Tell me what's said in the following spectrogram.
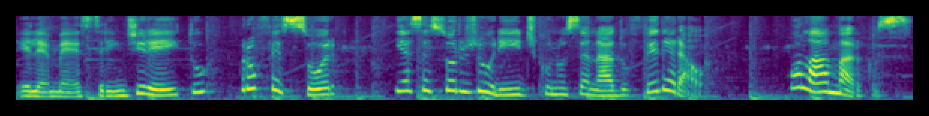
ele é mestre em Direito, professor e assessor jurídico no Senado Federal. Olá, Marcos.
